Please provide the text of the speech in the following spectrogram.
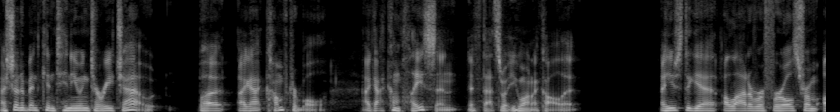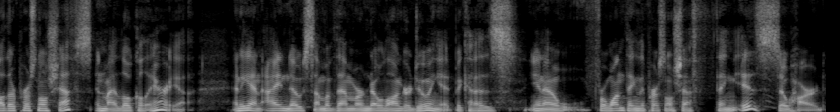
I should have been continuing to reach out, but I got comfortable. I got complacent, if that's what you want to call it. I used to get a lot of referrals from other personal chefs in my local area. And again, I know some of them are no longer doing it because, you know, for one thing, the personal chef thing is so hard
